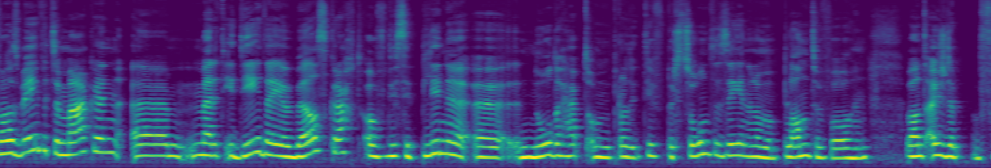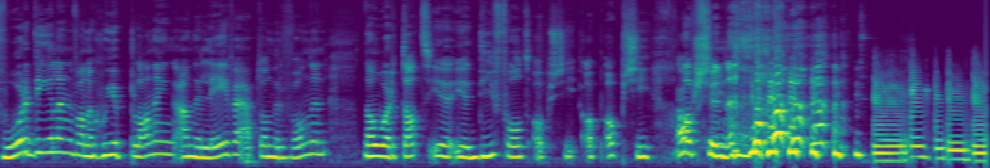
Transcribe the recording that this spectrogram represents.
Volgens mij heeft het te maken um, met het idee dat je wilskracht of discipline uh, nodig hebt om een productief persoon te zijn en om een plan te volgen. Want als je de voordelen van een goede planning aan de lijve hebt ondervonden, dan wordt dat je, je default optie, op, optie, option.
